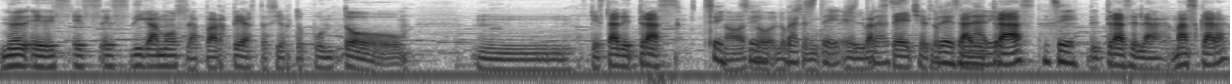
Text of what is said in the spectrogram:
es, digamos, la parte hasta cierto punto mm, que está detrás. Sí, backstage, el backstage es lo que está detrás, detrás de la máscara,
